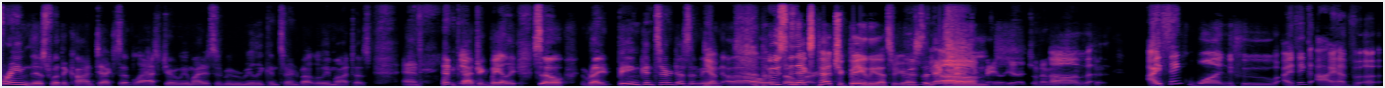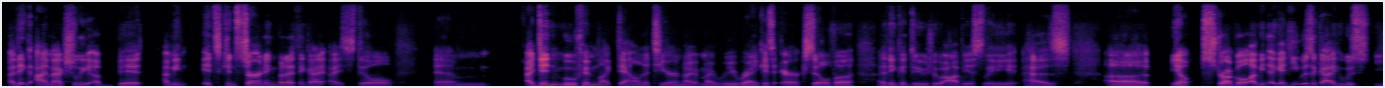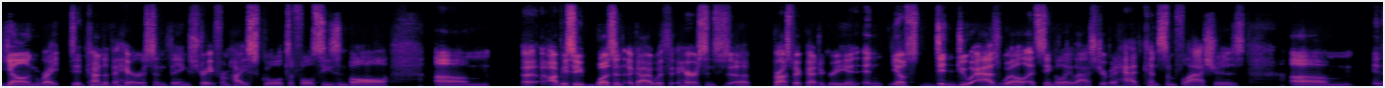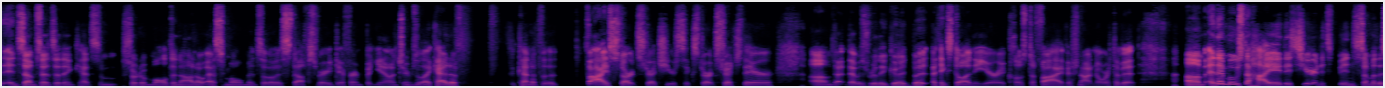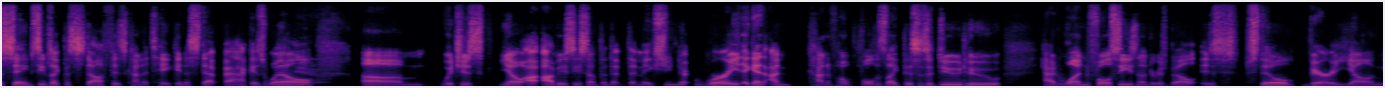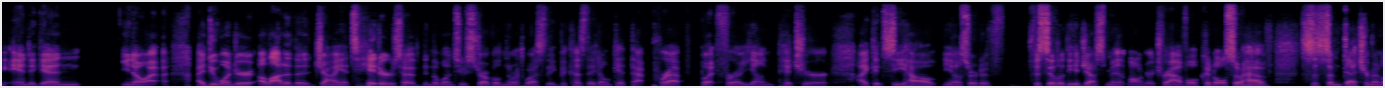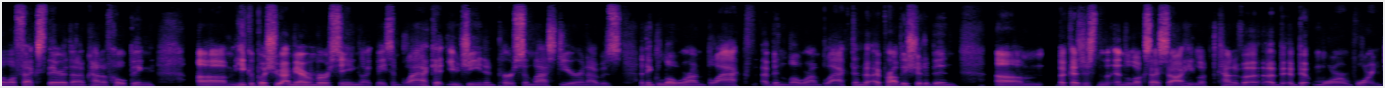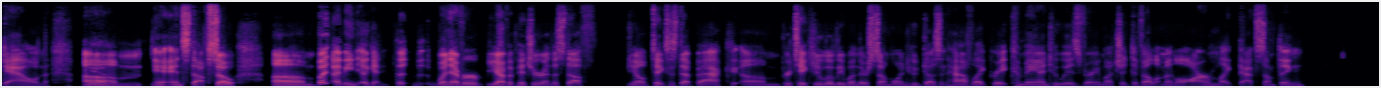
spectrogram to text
frame this with the context of last year. We might have said we were really concerned about Louis Matos and, and Yeah. Patrick Bailey. So, right, being concerned doesn't mean oh, who's the next patrick bailey that's what you're Who's the next me. Patrick Um, Bailey? That's what I'm um, asking. I think one who I think I have, uh, I think I'm actually a bit. I mean, it's concerning, but I think I, I still am. I didn't move him like down a tier in my my re rank is Eric Silva. I think a dude who obviously has, uh, you know, struggle. I mean, again, he was a guy who was young, right? Did kind of the Harrison thing straight from high school to full season ball. Um, uh, obviously wasn't a guy with Harrison's uh, prospect pedigree and, and you know didn't do as well at single A last year, but had some flashes. Um, in, in some sense, I think had some sort of Maldonado s moments, although his stuff's very different. But you know, in terms of like had a f- kind of a five start stretch here, six start stretch there. Um, that that was really good, but I think still in the year close to five, if not north of it. Um, and then moves to high A this year, and it's been some of the same. Seems like the stuff has kind of taken a step back as well. Yeah um, which is you know obviously something that that makes you worried. Again, I'm kind of hopeful. Is like this is a dude who had one full season under his belt, is still very young, and again, you know, I, I do wonder a lot of the Giants hitters have been the ones who struggled Northwest League because they don't get that prep. But for a young pitcher, I could see how, you know, sort of facility adjustment, longer travel could also have some detrimental effects there that I'm kind of hoping um, he could push you. I mean, I remember seeing like Mason Black at Eugene in person last year, and I was, I think, lower on Black. I've been lower on Black than I probably should have been um, because just in the, in the, looks I saw, he looked kind of a, a, a bit more worn down um, yeah. and, and, stuff. So, um, but I mean, mean, again, the, whenever you have a pitcher in the stuff, you know, takes a step back, um, particularly when there's someone who doesn't have like great command, who is very much a developmental arm. Like that's something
